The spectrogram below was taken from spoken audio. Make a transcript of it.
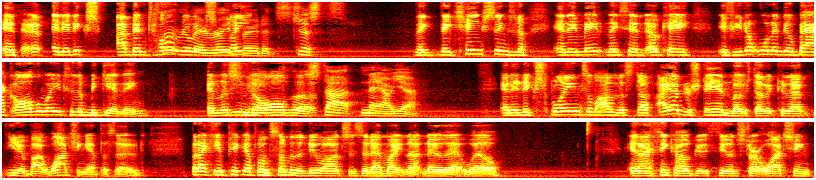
And and it ex- I've been it's told not really it a reboot. It's just they they changed things and they made they said okay if you don't want to go back all the way to the beginning and listen to all the start now. Yeah. And it explains a lot of the stuff. I understand most of it because I, you know, by watching episodes, but I can pick up on some of the nuances that I might not know that well. And I think I'll go through and start watching.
